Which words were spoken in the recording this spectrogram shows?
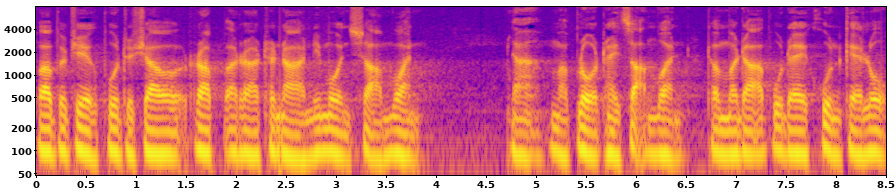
พระประเจกพุทธเจ้ารับอาราธนานิมนต์สามวัน นะมาโปรดให้สามวัน ธรรมดาผู้ใดคุณแก่โลก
